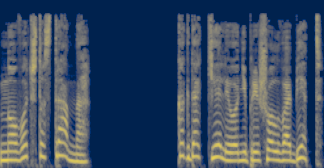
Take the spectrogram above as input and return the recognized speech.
Но вот что странно. Когда Келлио не пришел в обед,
